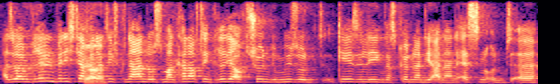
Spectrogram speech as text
Also beim Grillen bin ich da Ja. relativ gnadenlos. Man kann auf den Grill ja auch schön Gemüse und Käse legen, das können dann die anderen essen. Und äh,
